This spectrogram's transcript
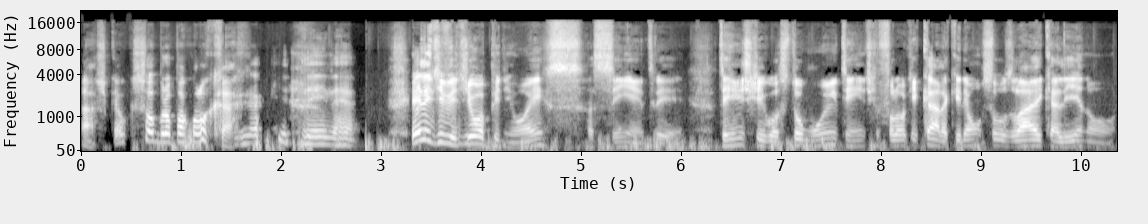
Acho que é o que sobrou pra colocar. Que tem, né? Ele dividiu opiniões, assim, entre. Tem gente que gostou muito, tem gente que falou que, cara, queria um Souls-like ali no.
